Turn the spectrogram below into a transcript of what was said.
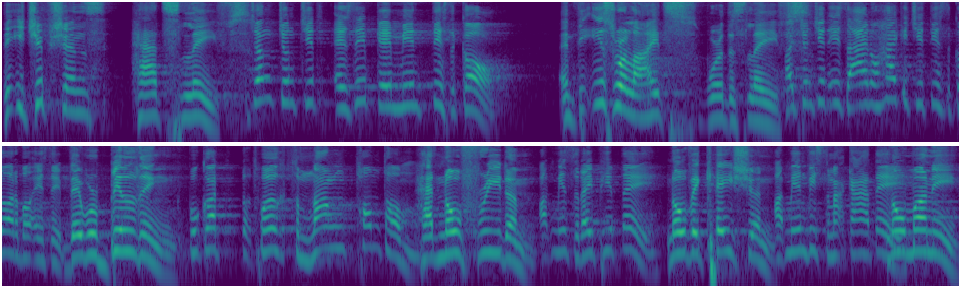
The Egyptians had slaves. And the Israelites were the slaves. They were building, had no freedom, no vacation, no money.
